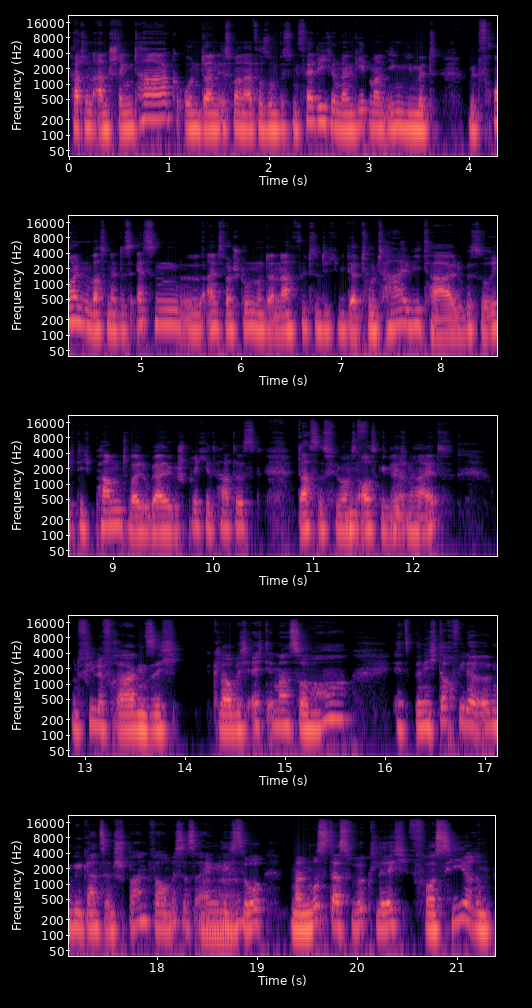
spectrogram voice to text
hat einen anstrengenden Tag und dann ist man einfach so ein bisschen fertig und dann geht man irgendwie mit, mit Freunden was nettes essen, äh, ein, zwei Stunden und danach fühlst du dich wieder total vital. Du bist so richtig pumped, weil du geile Gespräche hattest. Das ist für uns Ausgeglichenheit. Ja. Und viele fragen sich, glaube ich, echt immer so, oh, jetzt bin ich doch wieder irgendwie ganz entspannt. Warum ist es eigentlich mhm. so? Man muss das wirklich forcieren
